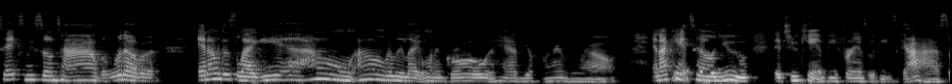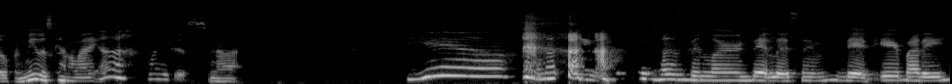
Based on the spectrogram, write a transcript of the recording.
text me sometimes or whatever. And I'm just like, yeah, I don't, I don't really like want to grow and have your friends around. And I can't tell you that you can't be friends with these guys. So for me, it's kind of like, uh, let me just not yeah. And I think husband learned that lesson that everybody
